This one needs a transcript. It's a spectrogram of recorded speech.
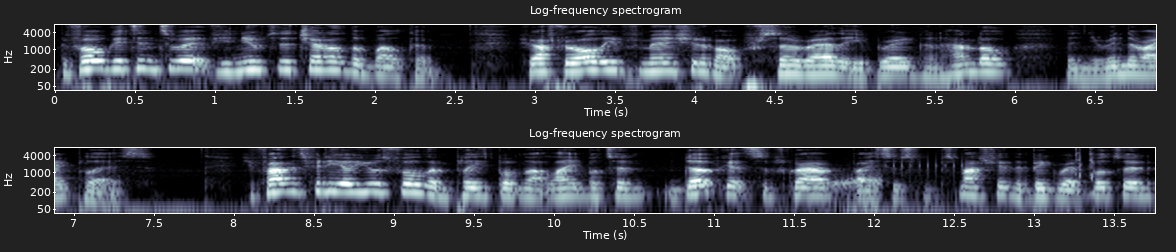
Before we get into it, if you're new to the channel then welcome. If you're after all the information about Sorare that your brain can handle, then you're in the right place. If you found this video useful then please bump that like button and don't forget to subscribe by smashing the big red button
